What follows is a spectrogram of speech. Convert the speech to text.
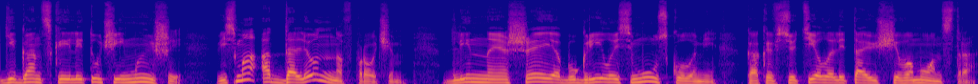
гигантской летучей мыши, Весьма отдаленно, впрочем. Длинная шея бугрилась мускулами, как и все тело летающего монстра.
